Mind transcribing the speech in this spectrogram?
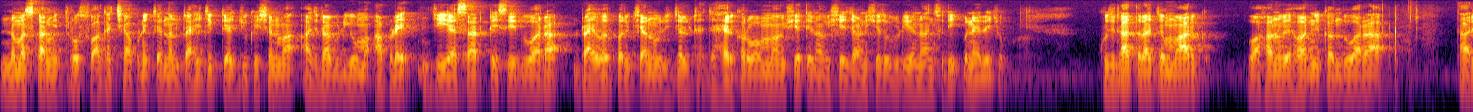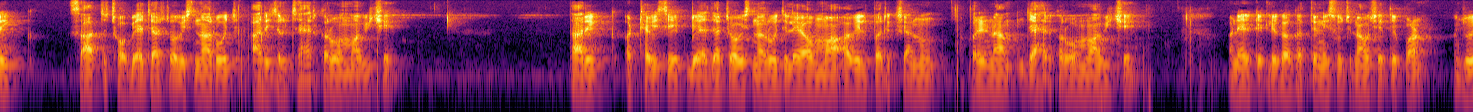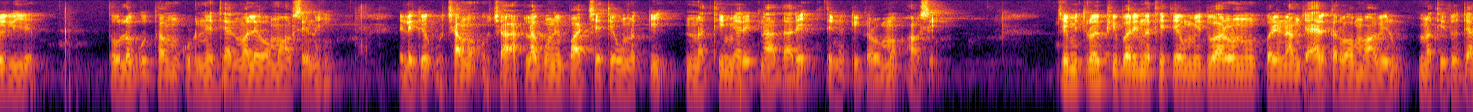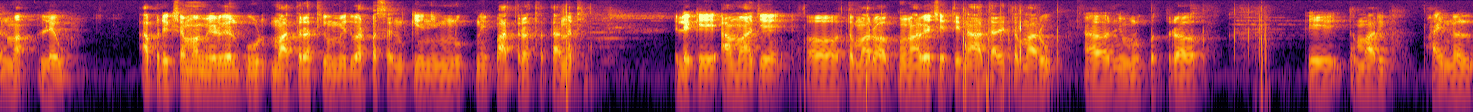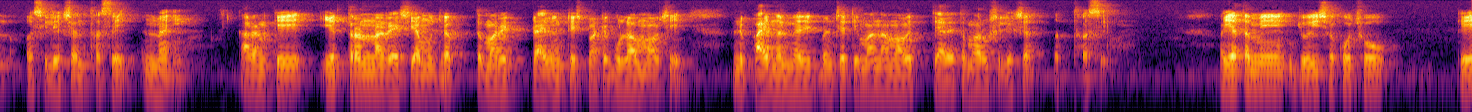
નમસ્કાર મિત્રો, સ્વાગત છે આપણી ચેનલ ટ્રાહિજિક એજ્યુકેશનમાં. આજના વિડીયોમાં આપણે જીએસઆરટીસી દ્વારા ડ્રાઈવર પરીક્ષાનું રિઝલ્ટ જાહેર કરવામાં આવ્યું છે. તેના વિશે જાણીશું તો વિડીયોના અંત સુધી બને રહેજો. ગુજરાત રાજ્ય માર્ગ વાહન વ્યવહાર નિગમ દ્વારા તારીખ સાત છ બે હજાર ચોવીસના રોજ આ રિઝલ્ટ જાહેર કરવામાં આવ્યું છે. તારીખ અઠ્યાવીસ એક બે હજાર ચોવીસના રોજ લેવામાં આવેલ પરીક્ષાનું પરિણામ જાહેર કરવામાં આવ્યું છે. અને કેટલીક અગત્યની સૂચનાઓ છે તે પણ જોઈ લઈએ. તો લઘુત્તમ ગુણને ધ્યાનમાં લેવામાં આવશે નહીં. એટલે કે ઓછામાં ઓછા આટલા ગુણે પાંચ છે તેવું નક્કી નથી. મેરિટના આધારે તે નક્કી કરવામાં આવશે. જે મિત્રોએ ફી ભરી નથી તે ઉમેદવારોનું પરિણામ જાહેર કરવામાં આવેલું નથી તો ધ્યાનમાં લેવું. આ પરીક્ષામાં મેળવેલ ગુણ માત્રથી ઉમેદવાર પસંદગી નિમણૂકને પાત્ર થતા નથી. એટલે કે આમાં જે તમારો ગુણ આવે છે તેના આધારે તમારું નિમણૂક પત્ર કે તમારી ફાઇનલ સિલેક્શન થશે નહીં. કારણ કે એક ત્રણના રેશિયા મુજબ તમારે ડ્રાઇવિંગ ટેસ્ટ માટે બોલાવવામાં આવશે અને ફાઇનલ મેરિટ બનશે તેમાં નામ આવે ત્યારે તમારું સિલેક્શન થશે. અહીંયા તમે જોઈ શકો છો કે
